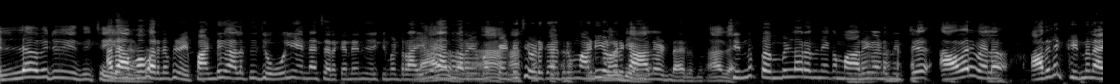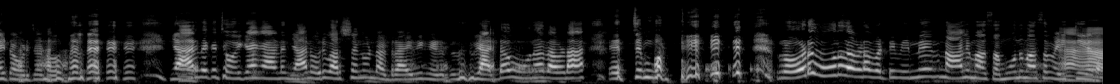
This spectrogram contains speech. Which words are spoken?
എല്ലാവരും ഇത് ചെയ്യും അമ്മ ചെയ്യുന്നുണ്ട് പറഞ്ഞപ്പോഴേ പണ്ട് കാലത്ത് ജോലി എന്നാ ചെറുക്കന്റെ ചോദിക്കുമ്പോ ഡ്രൈവറാന്ന് പറയുമ്പോ ആ, ആ, കെട്ടിച്ചു ആ, മടിയുള്ള ഒരു കാലം ഉണ്ടായിരുന്നു. പക്ഷെ ഇന്ന് പെമ്പിള്ളേർ അതിനെയൊക്കെ മറികടന്നിട്ട് അവർ വില അതിന് കിണ്ണനായിട്ട് ഓടിച്ചോണ്ട് പോകുന്നല്ലേ ഞാനിതൊക്കെ ചോദിക്കാൻ കാരണം ഞാൻ ഒരു വർഷം കൊണ്ടാണ് ഡ്രൈവിംഗ് എടുത്തത്. രണ്ടോ മൂന്നോ തവണ എച്ചും പൊട്ടി. റോഡ് മൂന്ന് തവണ പൊട്ടി. പിന്നെ ഒരു നാല് മാസം മൂന്ന് മാസം വെയിറ്റ് ചെയ്യണം.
